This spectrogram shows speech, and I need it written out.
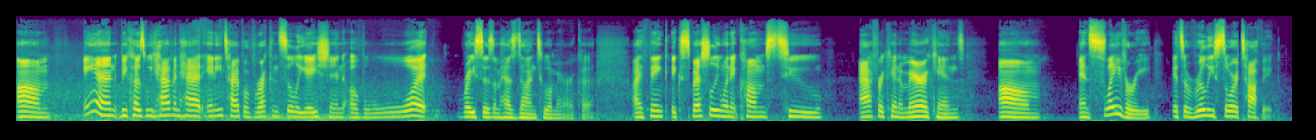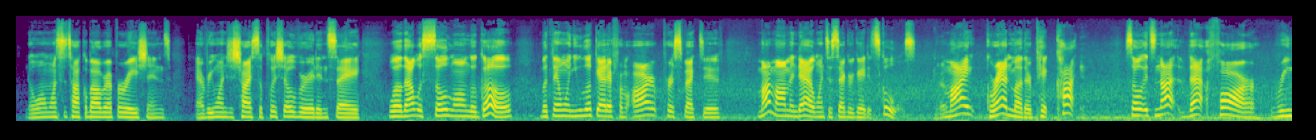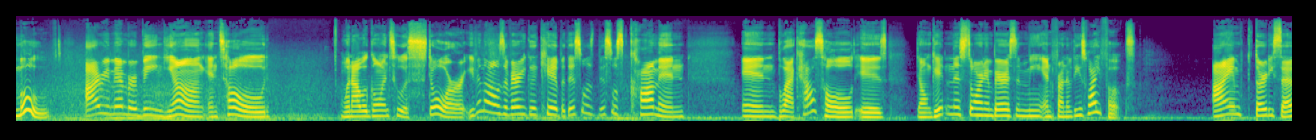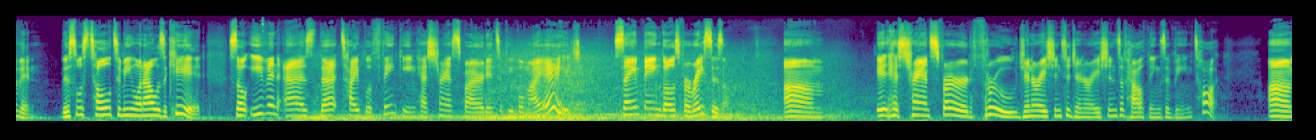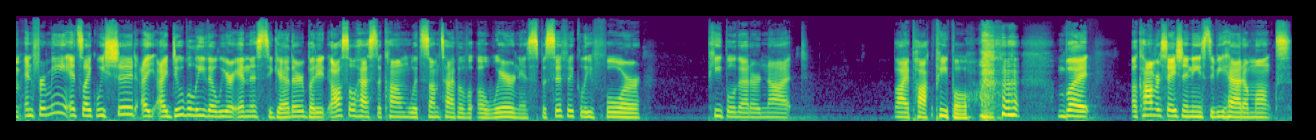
Um, and because we haven't had any type of reconciliation of what racism has done to america. I think especially when it comes to african americans um, and slavery it's a really sore topic. No one wants to talk about reparations. Everyone just tries to push over it and say, well, that was so long ago. But then when you look at it from our perspective, my mom and dad went to segregated schools. Yep. My grandmother picked cotton. So it's not that far removed. I remember being young and told when I would go into a store, even though I was a very good kid, but this was this was common in black household is don't get in this store and embarrassing me in front of these white folks. I'm 37. This was told to me when I was a kid. So even as that type of thinking has transpired into people my age, same thing goes for racism. Um, it has transferred through generation to generations of how things are being taught. Um, and for me, it's like we should, I, I do believe that we are in this together, but it also has to come with some type of awareness, specifically for people that are not BIPOC people. but a conversation needs to be had amongst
